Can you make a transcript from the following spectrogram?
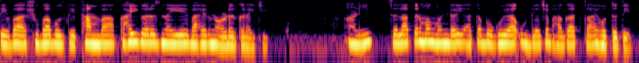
तेव्हा शुभा बोलते थांबा काही गरज नाही आहे बाहेरून ऑर्डर करायची. आणि चला तर मग मंडळी आता बघूया उद्याच्या भागात काय होतं ते.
